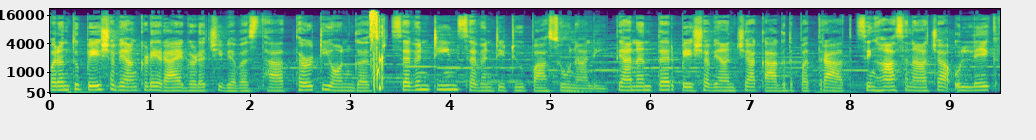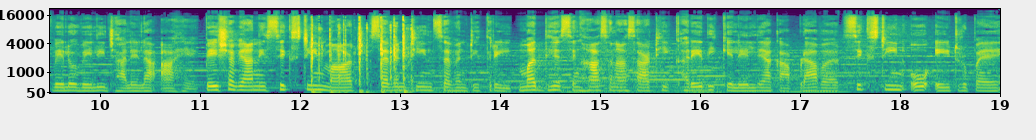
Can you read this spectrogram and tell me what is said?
परंतु पेशव्यांकडे रायगडची व्यवस्था thirty August seventeen seventy two पासून आली. त्यानंतर पेशव्यांच्या कागदपत्रात सिंहासनाचा उल्लेख वेलोवेली झालेला आहे. पेशव्यांनी sixteen March seventeen seventy three मध्य सिंहासनासाठी खरेदी केलेल्या कापडावर सिक्स्टीन ओ एट रुपये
